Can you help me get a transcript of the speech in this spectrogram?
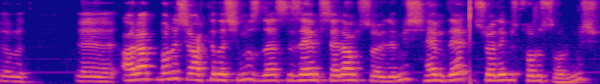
Evet. Ee, Arat Barış arkadaşımız da size hem selam söylemiş hem de şöyle bir soru sormuş.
